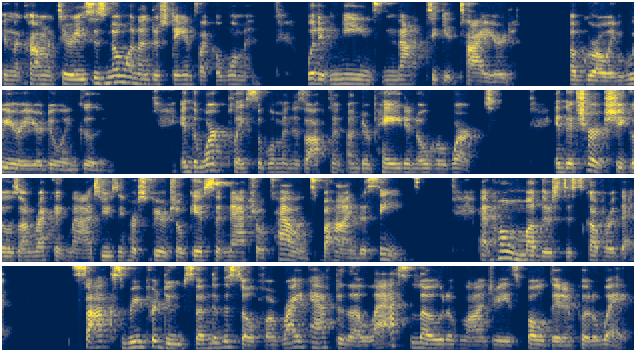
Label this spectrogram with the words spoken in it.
in the commentary. It says, No one understands like a woman what it means not to get tired of growing weary or doing good. In the workplace, a woman is often underpaid and overworked. In the church, she goes unrecognized, using her spiritual gifts and natural talents behind the scenes. At home, mothers discover that socks reproduce under the sofa right after the last load of laundry is folded and put away.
